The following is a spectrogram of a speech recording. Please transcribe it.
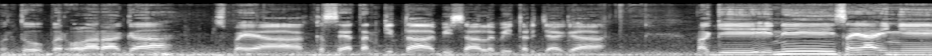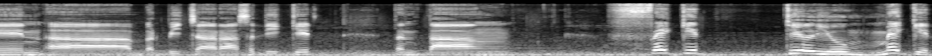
untuk berolahraga supaya kesehatan kita bisa lebih terjaga. Pagi ini saya ingin uh, berbicara sedikit tentang fake it till you make it.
